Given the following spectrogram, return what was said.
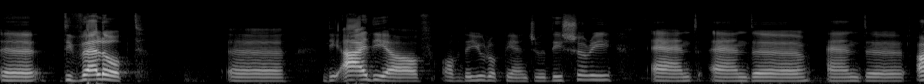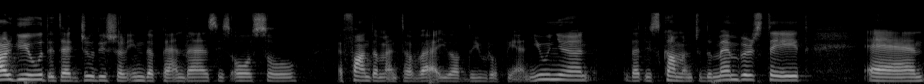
uh, developed uh, the idea of, of the European judiciary and, and, uh, and uh, argued that judicial independence is also a fundamental value of the European Union that is common to the member state and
